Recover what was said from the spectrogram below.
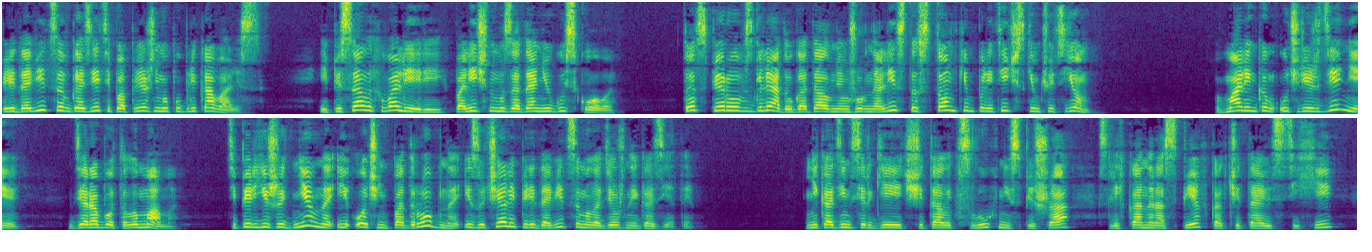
передовицы в газете по-прежнему публиковались, и писал их Валерий по личному заданию Гуськова. Тот с первого взгляда угадал в нем журналиста с тонким политическим чутьем. В маленьком учреждении, где работала мама, теперь ежедневно и очень подробно изучали передовицы молодежной газеты. Никодим Сергеевич читал их вслух, не спеша, слегка нараспев, как читают стихи,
